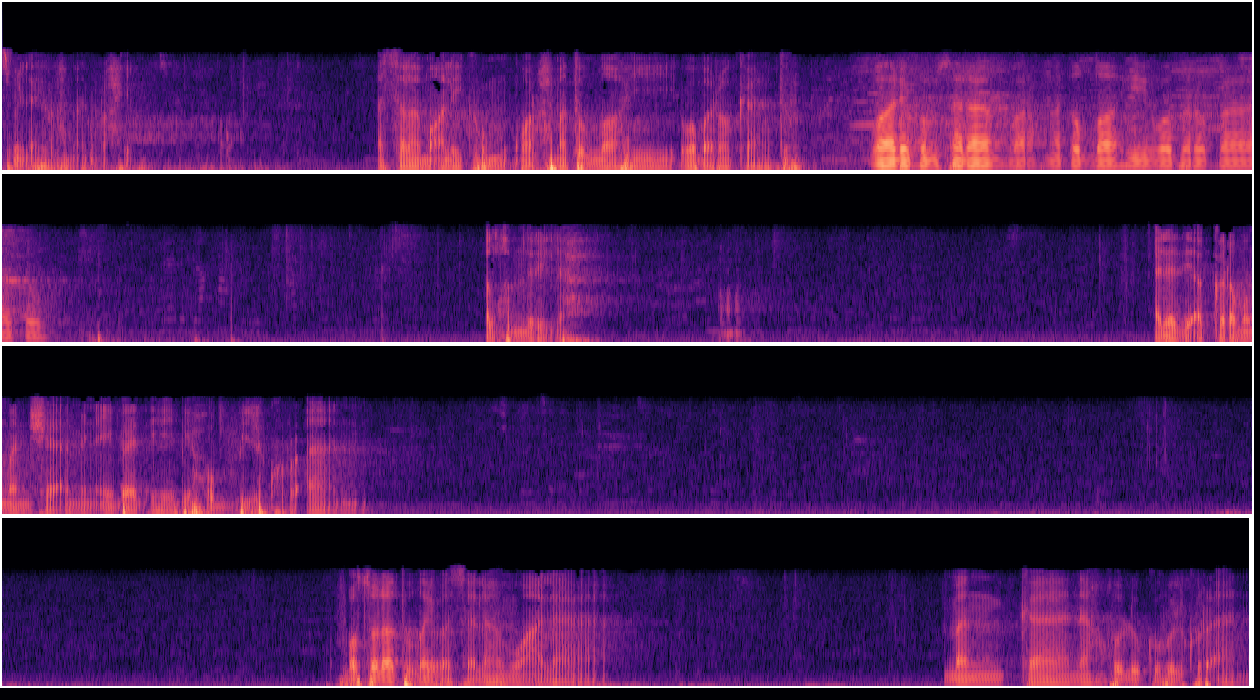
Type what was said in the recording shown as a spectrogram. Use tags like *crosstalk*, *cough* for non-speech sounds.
Bismillahirrahmanirrahim. Assalamualaikum warahmatullahi wabarakatuh. Waalaikumsalam warahmatullahi wabarakatuh. Alhamdulillah. Alladhi akrama man syaa min ibadihi bihubbil Qur'an. وصلاة الله وسلامه على من كان خلقه القرآن.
